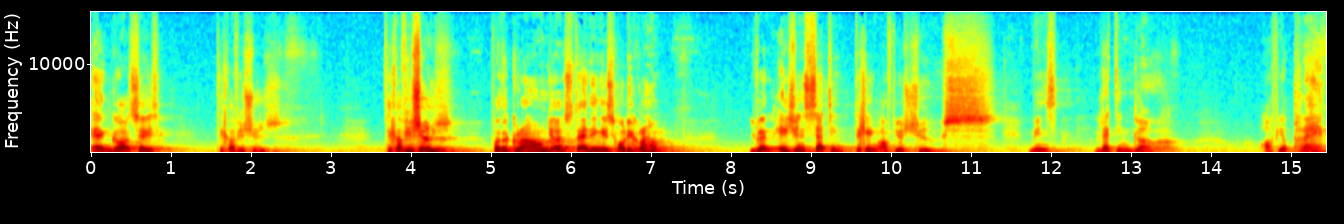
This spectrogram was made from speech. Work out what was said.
And God says, Take off your shoes. Take off your shoes, for the ground you're standing is holy ground. If an Asian setting, taking off your shoes means letting go of your plan,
